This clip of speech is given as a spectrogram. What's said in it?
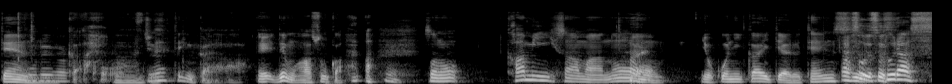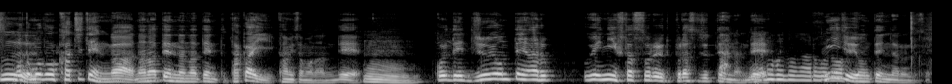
点これがか。こうあですね10点か。え、でも、あ、そうか。あ、うんその、神様はのい横に書いてある点数、あそうですそうですプラス、もともとの勝ち点が7点7点と高い神様なんで、うん。これで14点ある上に2つ取れるとプラス10点なんで、なるほど、なるほど。24点になるんですよ。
